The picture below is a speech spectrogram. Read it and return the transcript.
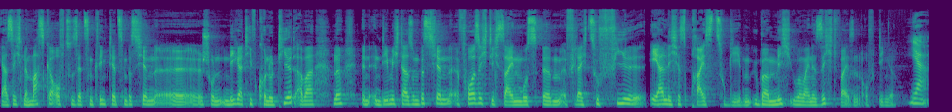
ja, sich eine Maske aufzusetzen, klingt jetzt ein bisschen äh, schon negativ konnotiert, aber ne, in, indem ich da so ein bisschen vorsichtig sein muss, ähm, vielleicht zu viel Ehrliches preiszugeben über mich, über meine Sichtweisen auf Dinge. Ja.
